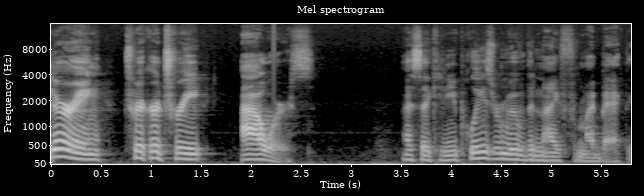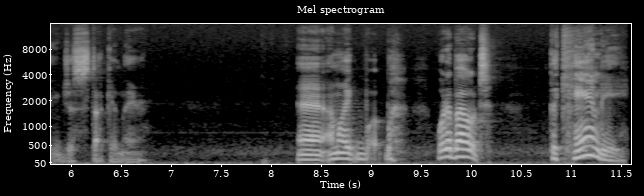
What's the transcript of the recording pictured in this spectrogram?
during trick or treat hours. I said, Can you please remove the knife from my back that you just stuck in there? And I'm like, What about the candy?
